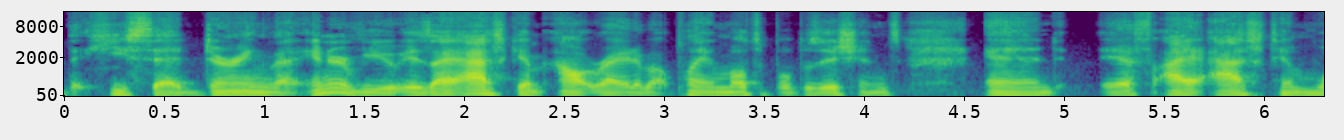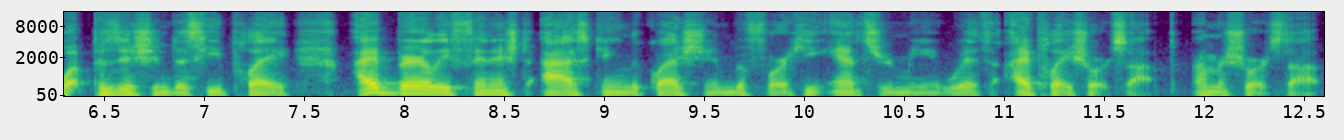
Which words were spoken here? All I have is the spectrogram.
that he said during that interview is I asked him outright about playing multiple positions. And if I asked him what position does he play, I barely finished asking the question before he answered me with, I play shortstop. I'm a shortstop.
